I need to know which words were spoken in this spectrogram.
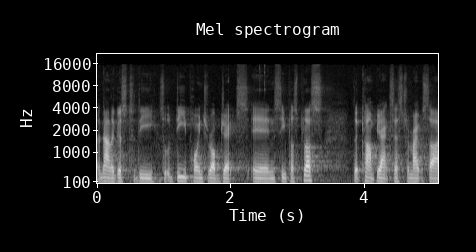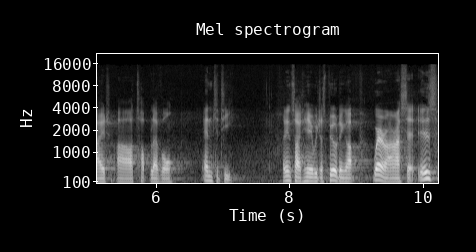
analogous to the sort of D pointer objects in C++ that can't be accessed from outside our top level entity. And inside here, we're just building up where our asset is,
